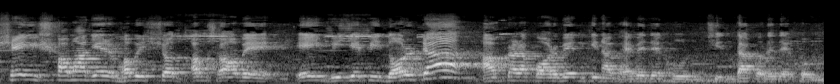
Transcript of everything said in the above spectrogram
সেই সমাজের ভবিষ্যৎ ধ্বংস হবে। এই বিজেপি দলটা আপনারা করবেন কিনা ভেবে দেখুন, চিন্তা করে দেখুন।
